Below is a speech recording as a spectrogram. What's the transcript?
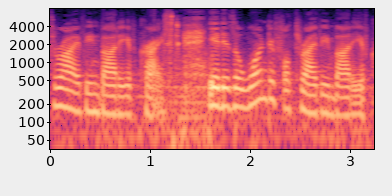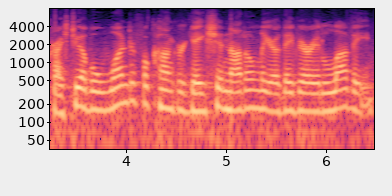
thriving body of Christ. It is a wonderful, thriving body of Christ. You have a wonderful congregation. Not only are they very loving,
